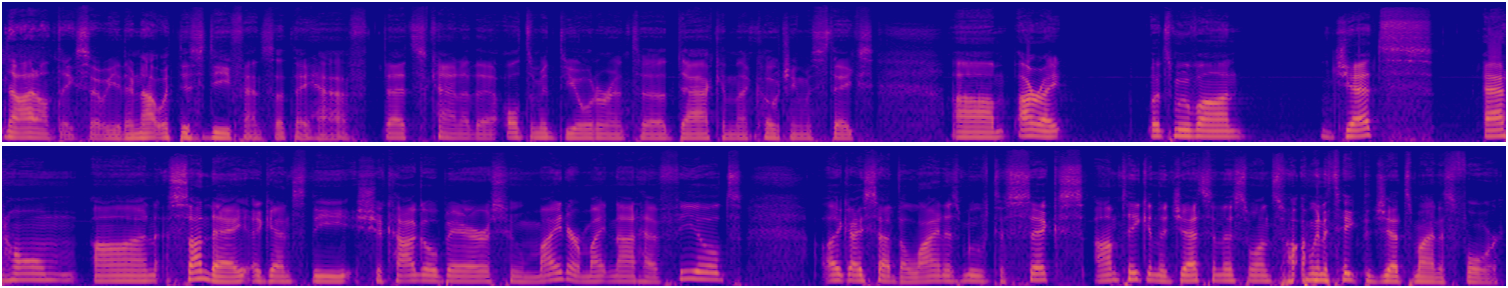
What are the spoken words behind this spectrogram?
No, I don't think so either. Not with this defense that they have. That's kind of the ultimate deodorant to Dak and the coaching mistakes. Um, all right, let's move on. Jets at home on Sunday against the Chicago Bears, who might or might not have Fields. Like I said, the line has moved to six. I'm taking the Jets in this one, so I'm going to take the Jets minus four.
